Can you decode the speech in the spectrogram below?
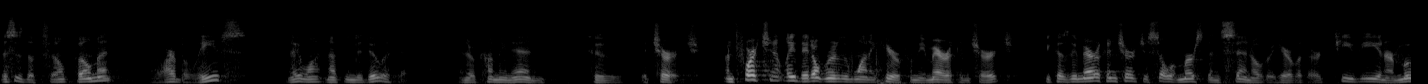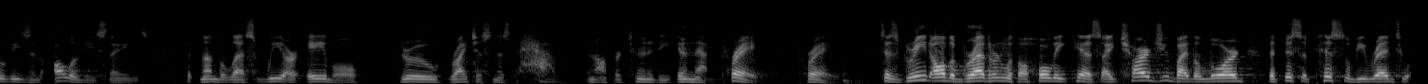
This is the fulfillment of our beliefs. And they want nothing to do with it. And they're coming in to the church. Unfortunately, they don't really want to hear from the American church because the American church is so immersed in sin over here with our TV and our movies and all of these things but nonetheless, we are able, through righteousness, to have an opportunity in that. Pray, pray. It says, Greet all the brethren with a holy kiss. I charge you by the Lord that this epistle be read to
